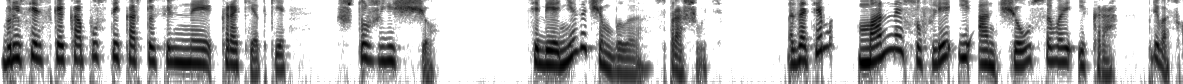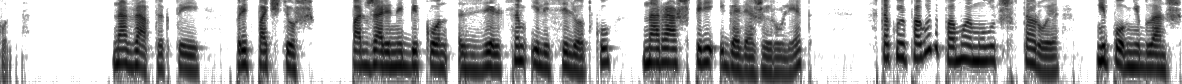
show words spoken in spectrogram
брюссельской капустой и картофельные крокетки. Что же еще? Тебе незачем было спрашивать? Затем манное суфле и анчоусовая икра. Превосходно. На завтрак ты предпочтешь поджаренный бекон с зельцем или селедку на рашпере и говяжий рулет — в такую погоду, по-моему, лучше второе. И помни, Бланш,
